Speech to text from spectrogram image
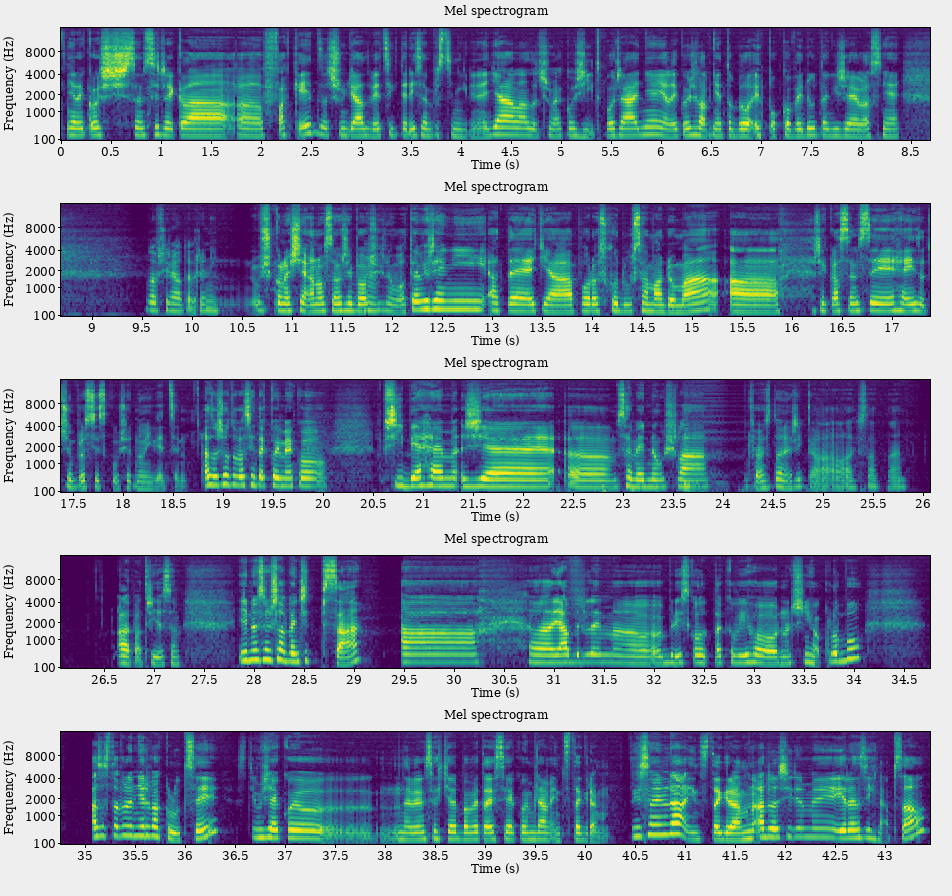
jelikož jsem si řekla uh, fuck it, začnu dělat věci, které jsem prostě nikdy nedělala, začnu jako žít pořádně, jelikož hlavně to bylo i po covidu, takže vlastně Bylo všechno otevřený. Už konečně ano, samozřejmě bylo Hmm. všechno otevřený a teď já po rozchodu sama doma a řekla jsem si, hej, začnu prostě zkoušet nové věci. A začalo to vlastně takovým jako příběhem, že uh, jsem jednou šla, doufám, že jsem to neříkala, ale snad ne, ale patří to sem. Jednou jsem šla venčit psa a uh, já bydlím uh, blízko takového nočního klubu a zastavili mě dva kluci tím, že jako jo, nevím, se chtěli bavit, a jestli jako jim dám Instagram. Takže jsem jim dala Instagram no a další den mi jeden z nich napsal.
